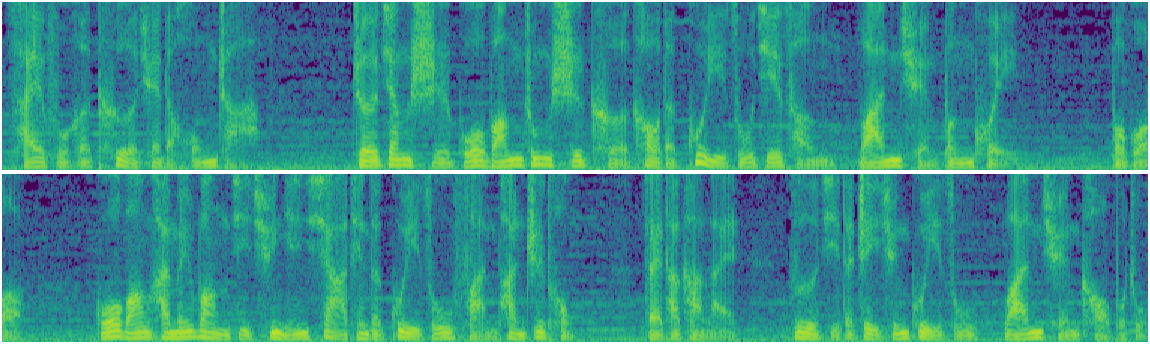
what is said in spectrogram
财富和特权的红闸。这将使国王忠实可靠的贵族阶层完全崩溃。不过，国王还没忘记去年夏天的贵族反叛之痛。在他看来，自己的这群贵族完全靠不住。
